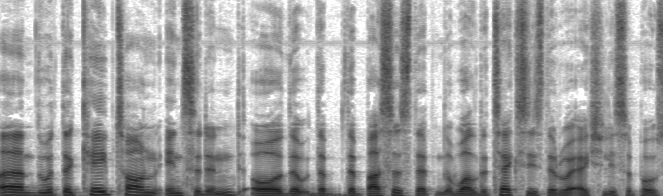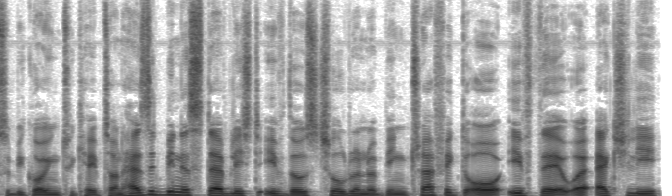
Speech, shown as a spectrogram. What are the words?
um, with the Cape Town incident, or the, the, the buses that, well, the taxis that were actually supposed to be going to Cape Town, has it been established if those children were being trafficked, or if they were actually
